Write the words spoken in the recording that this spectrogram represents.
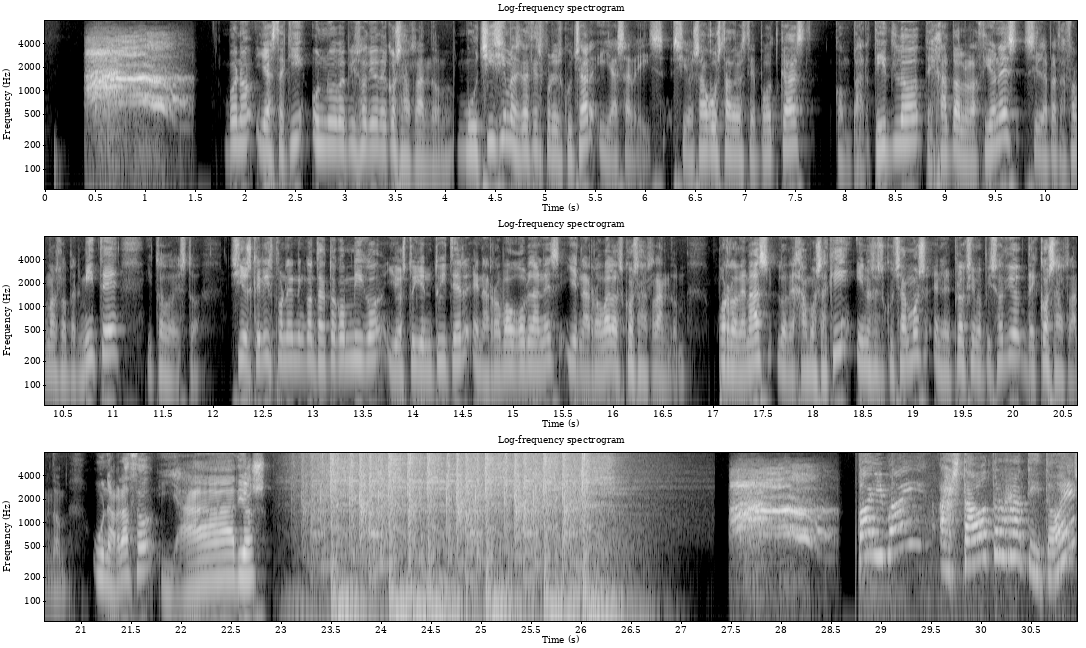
Bueno, y hasta aquí un nuevo episodio de Cosas Random. Muchísimas gracias por escuchar y ya sabéis, si os ha gustado este podcast, compartidlo, dejad valoraciones si la plataforma os lo permite y todo esto. Si os queréis poner en contacto conmigo, yo estoy en Twitter en arroba goblanes y en arroba las cosas random. Por lo demás, lo dejamos aquí y nos escuchamos en el próximo episodio de Cosas Random. Un abrazo y adiós. Bye bye, hasta otro ratito, ¿eh?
